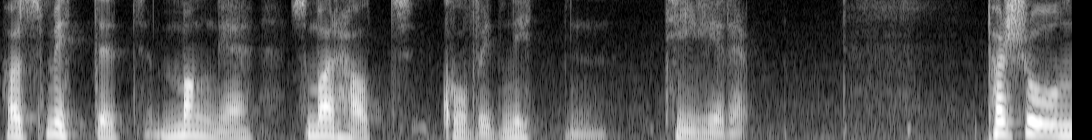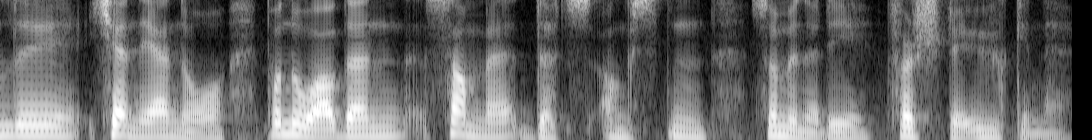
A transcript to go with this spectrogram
har smittet mange som har hatt covid-19 tidligere. Personlig kjenner jeg nå på noe av den samme dødsangsten som under de første ukene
